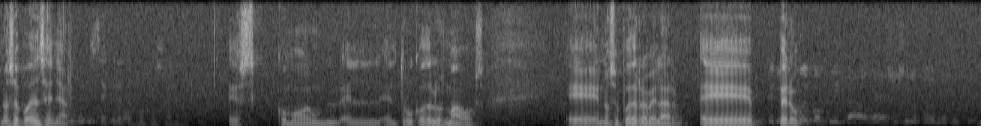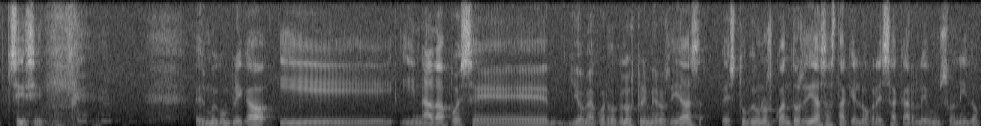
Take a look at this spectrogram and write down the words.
No se puede enseñar. Es como el, el truco de los magos. Eh, no se puede revelar. Eh, pero, es muy complicado, ¿eh? Eso sí lo podemos decir. Sí, sí. es muy complicado y, nada, pues yo me acuerdo que los primeros días estuve unos cuantos días hasta que logré sacarle un sonido.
